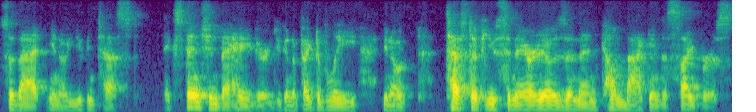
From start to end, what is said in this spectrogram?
so that you know you can test extension behavior. You can effectively you know test a few scenarios and then come back into Cypress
